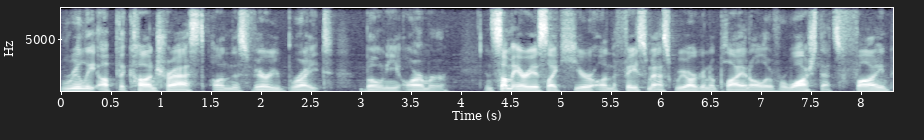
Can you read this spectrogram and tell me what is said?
really up the contrast on this very bright, bony armor. In some areas like here on the face mask, we are going to apply an all over wash. That's fine.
